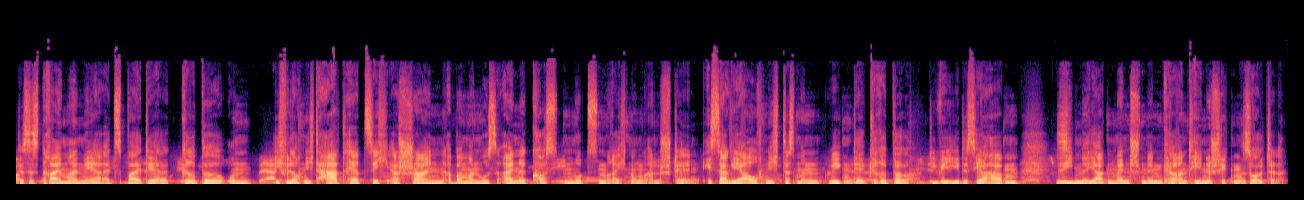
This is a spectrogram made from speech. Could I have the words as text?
Das ist dreimal mehr als bei der Grippe und ich will auch nicht hartherzig erscheinen, aber man muss eine Kosten-Nutzen-Rechnung anstellen. Ich sage ja auch nicht, dass man wegen der Grippe, die wir jedes Jahr haben, sieben Milliarden Menschen in Quarantäne schicken sollte.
